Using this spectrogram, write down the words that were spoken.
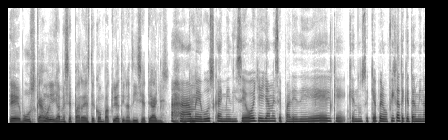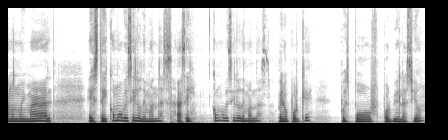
te busca. Mm. Oye, ya me separé de este compa, tú ya tienes 17 años. Ah, ajá, me busca y me dice, oye, ya me separé de él, que, que no sé qué, pero fíjate que terminamos muy mal. Este, ¿cómo ves si lo demandas? Así, ¿cómo ves si lo demandas? ¿Pero por qué? Pues por, por violación,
